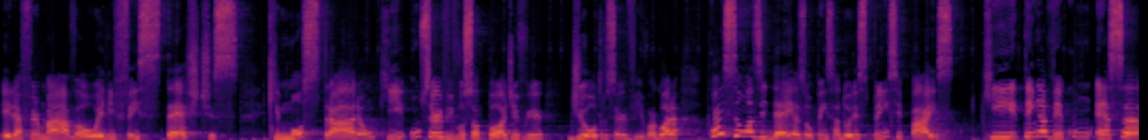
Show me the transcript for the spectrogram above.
Ele afirmava ou ele fez testes que mostraram que um ser vivo só pode vir de outro ser vivo. Agora, quais são as ideias ou pensadores principais que tem a ver com essa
